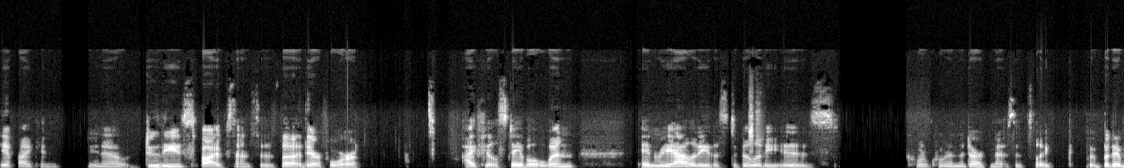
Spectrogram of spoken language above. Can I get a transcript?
if I can, you know, do these five senses, uh, therefore I feel stable. When in reality, the stability is quote unquote in the darkness. It's like, but it,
